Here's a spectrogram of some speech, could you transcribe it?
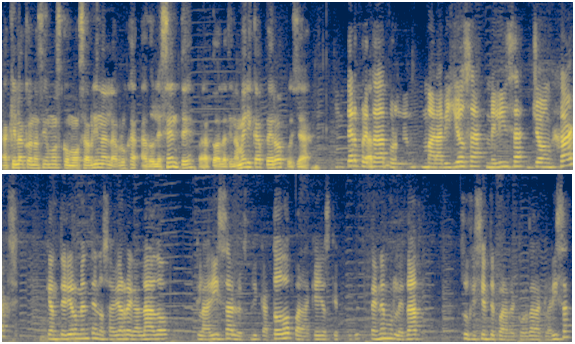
Aquí la conocimos como Sabrina la bruja adolescente para toda Latinoamérica, pero pues ya. Interpretada por la maravillosa Melissa John Hart, que anteriormente nos había regalado Clarisa, lo explica todo para aquellos que tenemos la edad suficiente para recordar a Clarisa.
